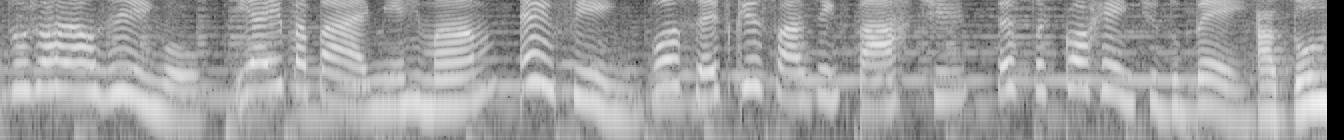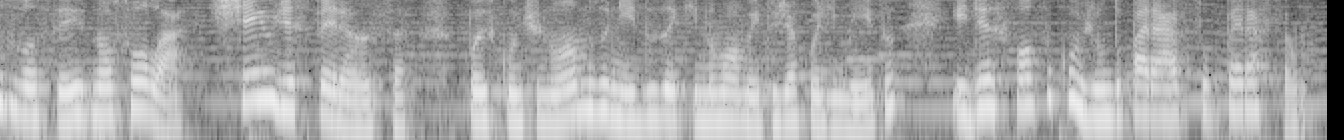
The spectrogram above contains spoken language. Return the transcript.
do jornalzinho. E aí, papai, minha irmã? Enfim, vocês que fazem parte dessa corrente do bem. A todos vocês, nosso olá, cheio de esperança, pois continuamos unidos aqui no momento de acolhimento e de esforço conjunto para a superação.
